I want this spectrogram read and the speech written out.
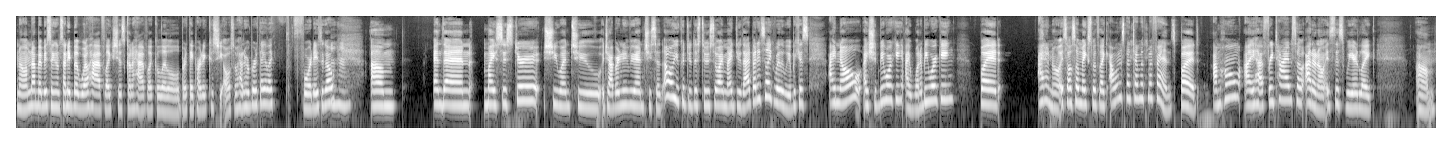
no, I'm not babysitting on Sunday, but we'll have like she's gonna have like a little birthday party because she also had her birthday like four days ago. Um, and then my sister she went to a job interview and she said, "Oh, you could do this too," so I might do that. But it's like really weird because I know I should be working, I want to be working, but I don't know. It's also mixed with like I want to spend time with my friends, but I'm home, I have free time, so I don't know. It's this weird like um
